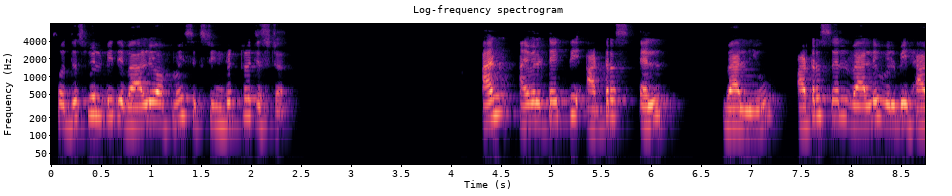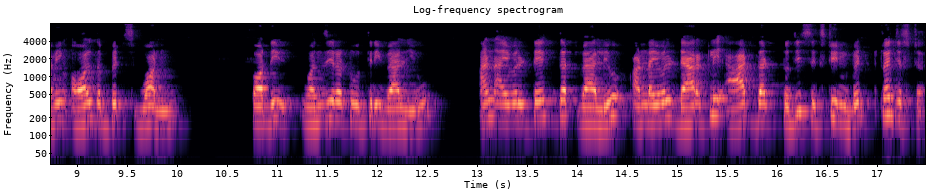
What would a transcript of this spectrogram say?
So this will be the value of my 16 bit register and i will take the address l value. Address l value will be having all the bits 1 for the 1023 value. And I will take that value and I will directly add that to the 16 bit register.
